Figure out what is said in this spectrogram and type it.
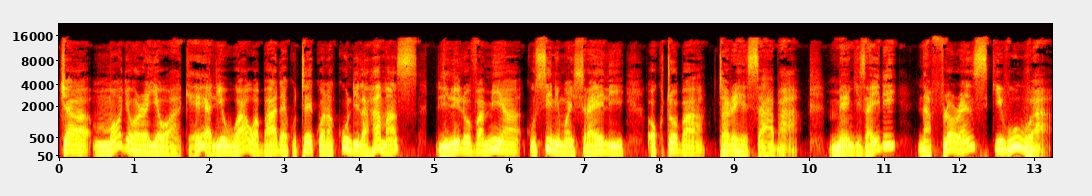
cha mmoja wa raia wake aliyeuawa baada ya kutekwa na kundi la Hamas lililovamia kusini mwa Israeli Oktoba tarehe 7. Mengi zaidi na Florence Kivuva.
